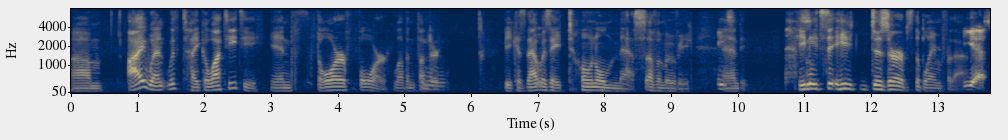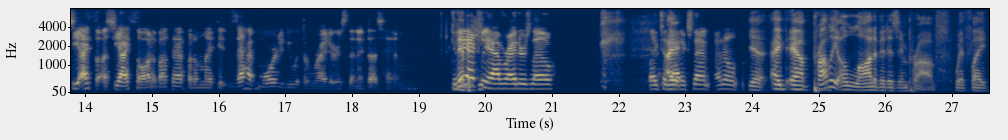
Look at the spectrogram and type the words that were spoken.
Um, I went with Taika Waititi in Thor 4, Love and Thunder, Mm. because that was a tonal mess of a movie. He's- and he needs to, he deserves the blame for that. yeah, see, I thought, see, I thought about that, but I'm like, does that have more to do with the writers than it does him? Do Yeah, they but he- actually have writers though? Like to I- that extent, I don't. Yeah, I uh, probably a lot of it is improv with like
